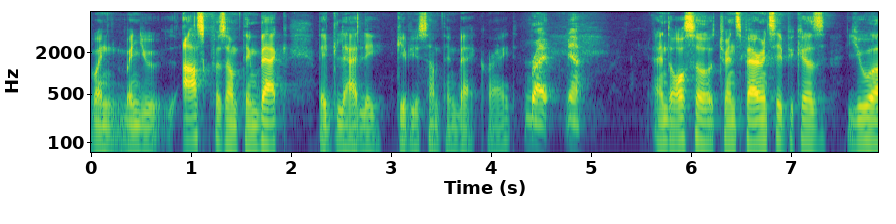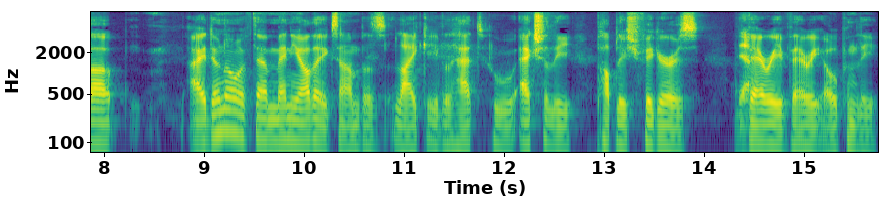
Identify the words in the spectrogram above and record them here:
when when you ask for something back, they gladly give you something back, right? right? Yeah. and also transparency because you are i don't know if there are many other examples like evil hat who actually publish figures Yeah. very very openly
